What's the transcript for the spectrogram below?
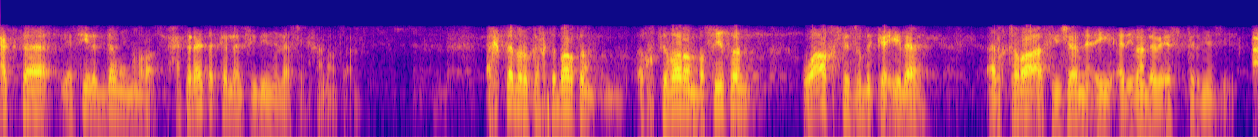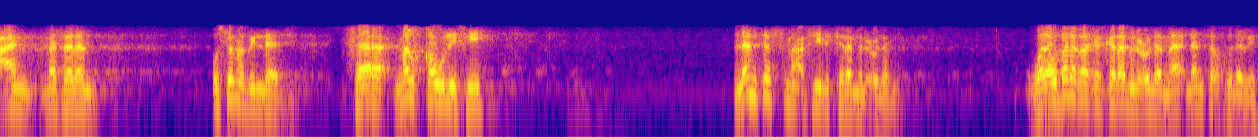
حتى يسيل الدم من رأسه حتى لا يتكلم في دين الله سبحانه وتعالى. أختبرك اختبارا, اختبارا بسيطا وأقفز بك إلى القراءة في جامع الإمام أبي الترمذي عن مثلا أسامة بن لادن فما القول فيه؟ لن تسمع فيه لكلام العلماء. ولو بلغك كلام العلماء لن تأخذ به.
